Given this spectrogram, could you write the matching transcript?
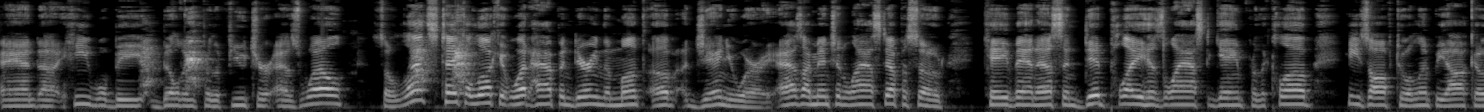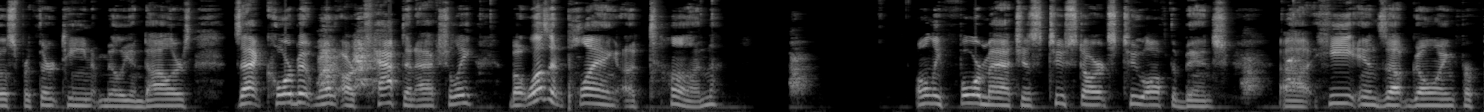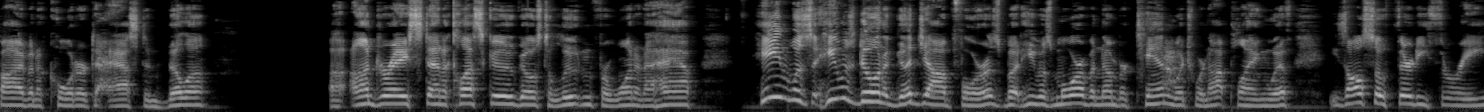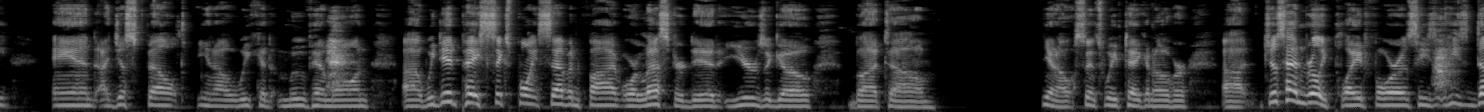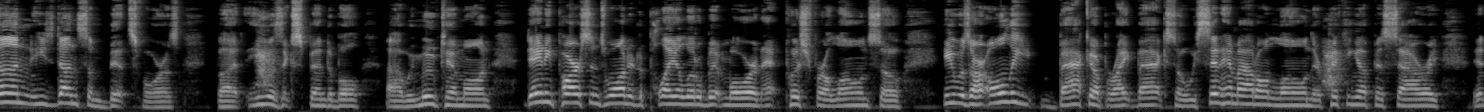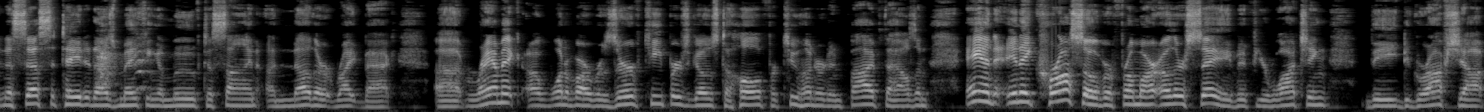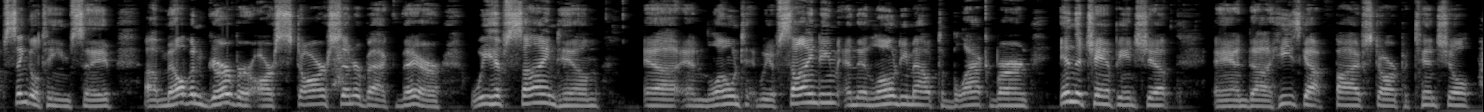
and uh, he will be building for the future as well. So let's take a look at what happened during the month of January. As I mentioned last episode, Kay Van Essen did play his last game for the club. He's off to Olympiacos for $13 million. Zach Corbett, our captain actually, but wasn't playing a ton. Only four matches, two starts, two off the bench. Uh, he ends up going for five and a quarter to Aston Villa. Uh, Andre Staniklescu goes to Luton for one and a half. He was he was doing a good job for us, but he was more of a number ten, which we're not playing with. He's also 33, and I just felt you know we could move him on. Uh, we did pay 6.75, or Leicester did years ago, but um, you know since we've taken over, uh, just hadn't really played for us. He's he's done he's done some bits for us, but he was expendable. Uh, we moved him on. Danny Parsons wanted to play a little bit more and push for a loan, so he was our only backup right back. So we sent him out on loan. They're picking up his salary. It necessitated us making a move to sign another right back. Uh, Ramick, uh, one of our reserve keepers, goes to Hull for two hundred and in a crossover from our other save. If you're watching the De Graafschap single team save, uh, Melvin Gerber, our star center back there, we have signed him. Uh, and loaned. We have signed him and then loaned him out to Blackburn in the championship, and uh, he's got five star potential.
